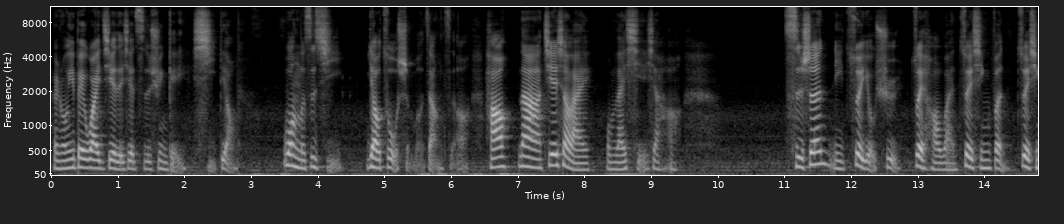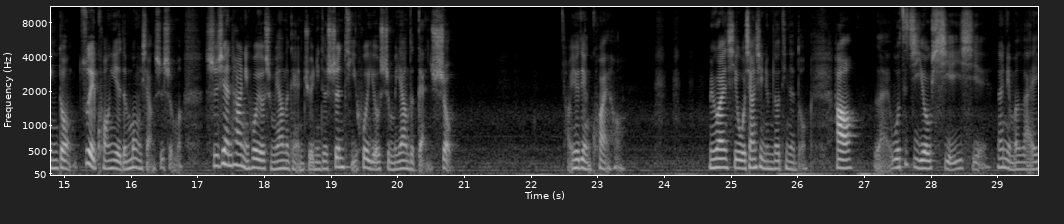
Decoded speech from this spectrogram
很容易被外界的一些资讯给洗掉，忘了自己要做什么，这样子啊。好，那接下来我们来写一下啊。此生你最有趣、最好玩、最兴奋、最心动、最狂野的梦想是什么？实现它，你会有什么样的感觉？你的身体会有什么样的感受？好，有点快哈，没关系，我相信你们都听得懂。好，来，我自己有写一些，那你们来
